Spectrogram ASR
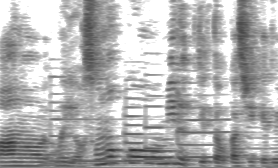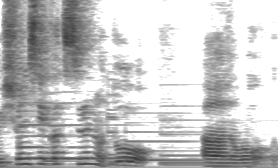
あのまあよその子を見るって言ったらおかしいけど一緒に生活するのとあの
